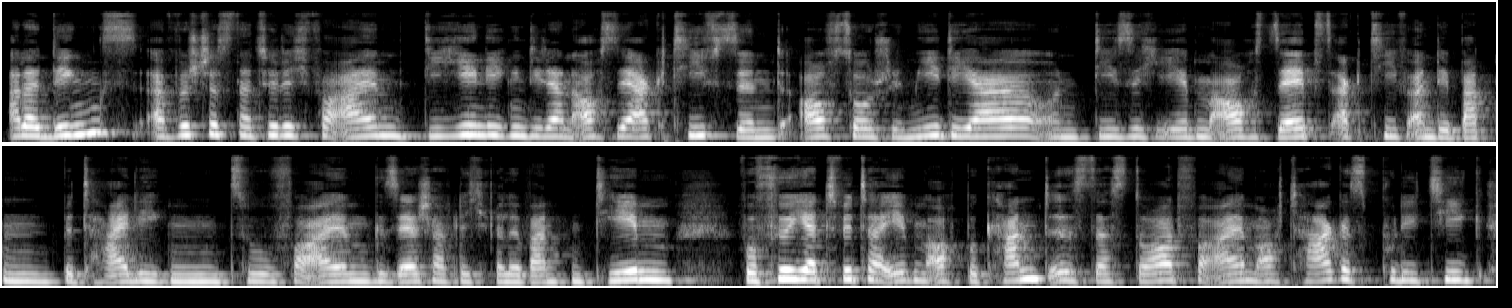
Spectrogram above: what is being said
Allerdings erwischt es natürlich vor allem diejenigen, die dann auch sehr aktiv sind auf Social Media und die sich eben auch selbst aktiv an Debatten beteiligen zu vor allem gesellschaftlich relevanten Themen, wofür ja Twitter eben auch bekannt ist, dass dort vor allem auch Tagespolitik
